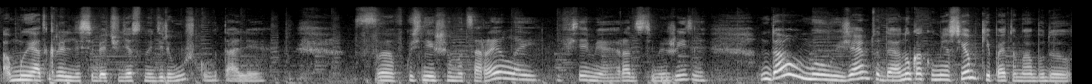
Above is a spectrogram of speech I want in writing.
А, мы открыли для себя чудесную деревушку в Италии с вкуснейшей моцареллой и всеми радостями жизни. Ну да, мы уезжаем туда. Ну, как у меня съемки, поэтому я буду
